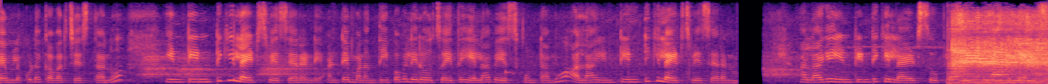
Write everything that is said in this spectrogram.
టైంలో కూడా కవర్ చేస్తాను. ఇంటింటికి లైట్స్ వేశారండి అంటే మనం దీపావళి రోజు అయితే ఎలా వేసుకుంటామో అలా ఇంటింటికి లైట్స్ వేశారనమాట అలాగే ఇంటింటికి లైట్స్ ప్లస్ టెన్స్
